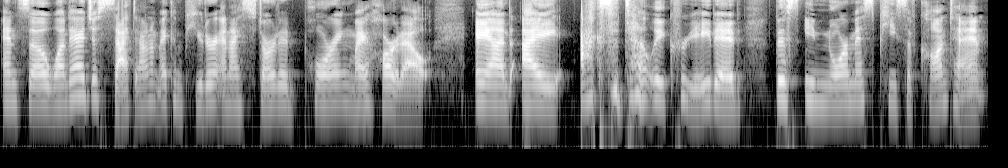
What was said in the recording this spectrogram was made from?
And so one day I just sat down at my computer and I started pouring my heart out. And I accidentally created this enormous piece of content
